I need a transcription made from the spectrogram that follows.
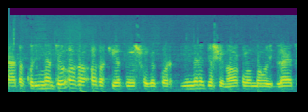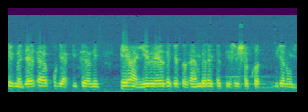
hát akkor innentől az a, az a kérdés, hogy akkor minden egyes ilyen alkalommal, hogy lehet, hogy meg el, el fogják ítélni néhány évre ezeket az embereket is, és akkor ugyanúgy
